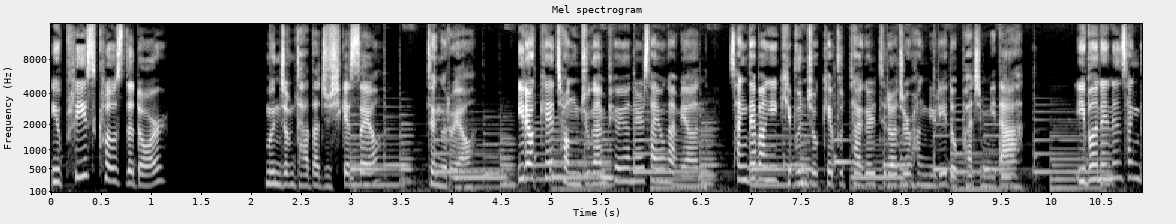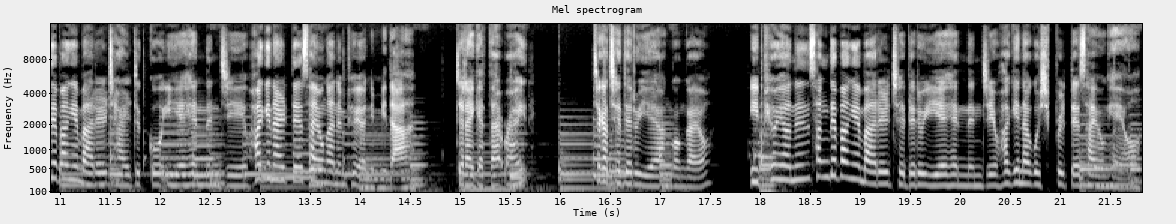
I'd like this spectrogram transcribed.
you please close the door? 문 좀 닫아 주시겠어요? 등으로요. 이렇게 정중한 표현을 사용하면 상대방이 기분 좋게 부탁을 들어줄 확률이 높아집니다. 이번에는 상대방의 말을 잘 듣고 이해했는지 확인할 때 사용하는 표현입니다. Did I get that right? 제가 제대로 이해한 건가요? 이 표현은 상대방의 말을 제대로 이해했는지 확인하고 싶을 때 사용해요.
